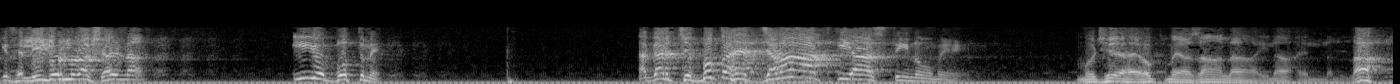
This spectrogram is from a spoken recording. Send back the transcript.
کسے لیڈر نو رکھ چڑنا یہ بت نے۔ اگرچہ بت ہے جماعت کی آستینوں میں، مجھے ہے حکم ازان لا الہ الا اللہ۔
